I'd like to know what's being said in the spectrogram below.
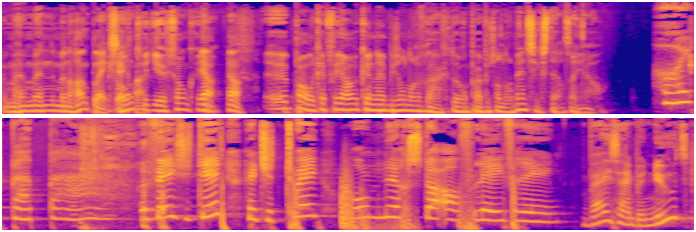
eh, mijn- hangplek, zeg maar. het jeugdhonk. Ja, ja. Eh, Paul, ik heb voor jou ook een eh, bijzondere vraag door een paar bijzondere mensen gesteld aan jou. Hoi papa. Gefeliciteerd met je 200ste aflevering. Wij zijn benieuwd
